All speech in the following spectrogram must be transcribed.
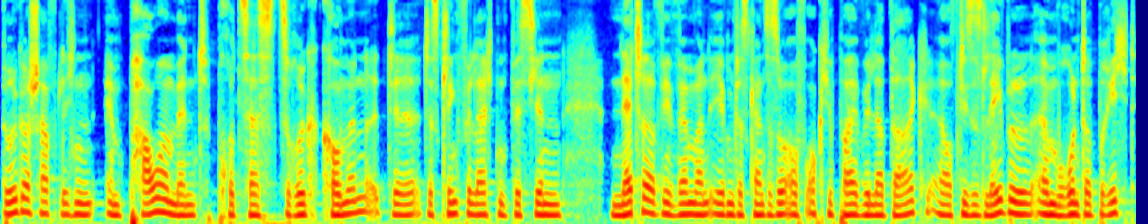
bürgerschaftlichen Empowerment-Prozess zurückkommen. Das klingt vielleicht ein bisschen netter, wie wenn man eben das Ganze so auf Occupy Villa Berg, äh, auf dieses Label ähm, runterbricht.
